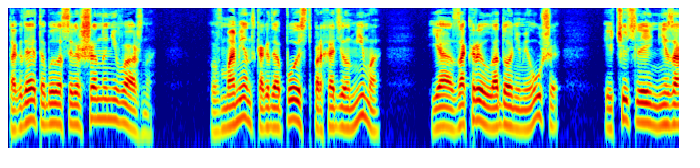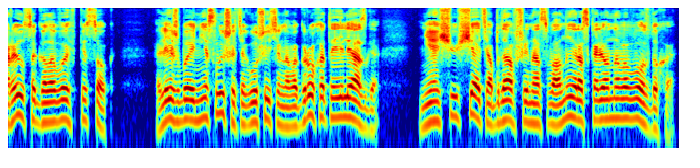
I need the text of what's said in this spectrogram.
тогда это было совершенно неважно. В момент, когда поезд проходил мимо, я закрыл ладонями уши и чуть ли не зарылся головой в песок, лишь бы не слышать оглушительного грохота и лязга, не ощущать обдавшей нас волны раскаленного воздуха.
